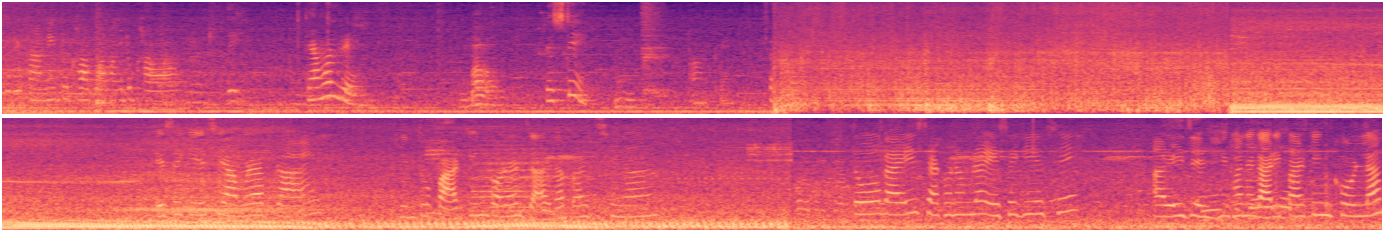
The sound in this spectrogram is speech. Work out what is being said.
কেটে খা আমি একটু খাবো আমাকে একটু খাওয়া দেখ কেমন রে ভালো টেস্টি হুম। ওকে এখন আমরা এসে গিয়েছি। আর এই যে এখানে গাড়ি পার্কিং করলাম।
